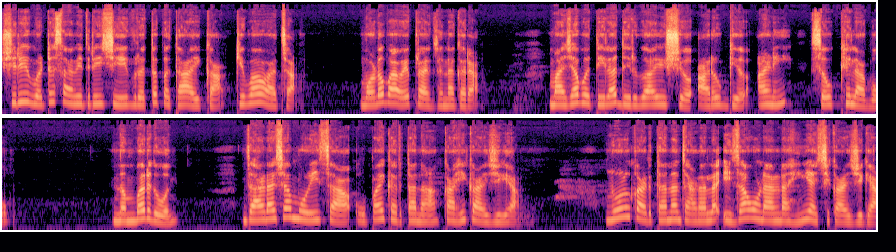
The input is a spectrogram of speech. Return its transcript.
श्री वटसावित्रीची व्रतकथा ऐका किंवा वाचा. मनोभावे प्रार्थना करा. माझ्या पतीला दीर्घ आयुष्य आरोग्य आणि सौख्य लाभो. नंबर दोन. झाडाच्या मुळीचा उपाय करताना काही काळजी घ्या. मूळ काढताना झाडाला इजा होणार नाही याची काळजी घ्या.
